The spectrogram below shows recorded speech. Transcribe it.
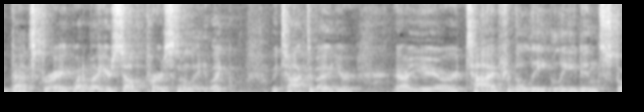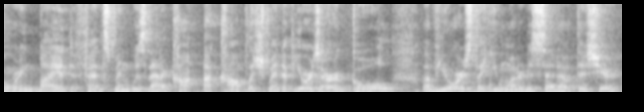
That's great. What about yourself personally? Like we talked about, you're uh, you're tied for the league lead in scoring by a defenseman. Was that a co- accomplishment of yours or a goal of yours that you wanted to set out this year?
